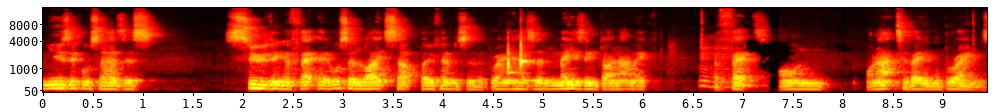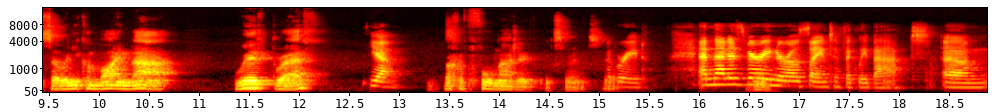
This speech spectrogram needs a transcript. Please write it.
music also has this soothing effect it also lights up both hemispheres of the brain it has an amazing dynamic hmm effect on on activating the brain. So when you combine that with breath, Yeah. like a full magic experience. Yeah. Agreed. And that is very neuroscientifically backed. Um,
